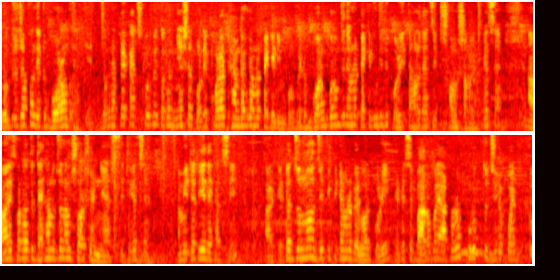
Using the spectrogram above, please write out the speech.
রোদ্রে যখন একটু গরম থাকে যখন আপনারা কাজ করবেন তখন নিয়ে আসার পরে খোলা ঠান্ডা করে আমরা প্যাকেটিং করব। একটু গরম গরম যদি আমরা প্যাকেটিং যদি করি তাহলে দেখা যাচ্ছে একটু সমস্যা হয় ঠিক আছে? আমার এই ফটো হয়তো দেখানোর জন্য আমি সরাসরি নিয়ে আসছি ঠিক আছে? আমি এটা দিয়ে দেখাচ্ছি। আর এটার জন্য যে পিপিটা আমরা ব্যবহার করি এটা হচ্ছে বারো বাই আঠারো পুরুত্ব জিরো পয়েন্ট টু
